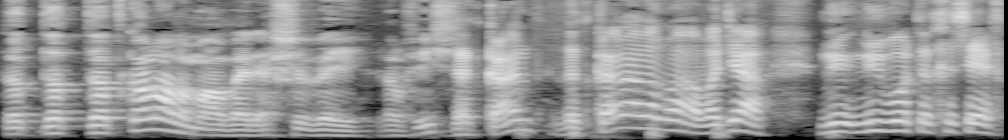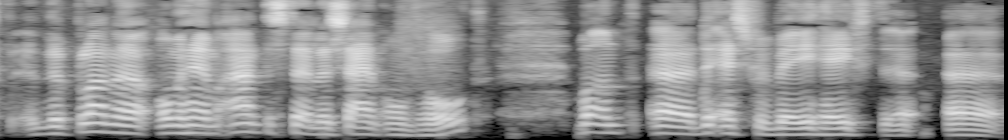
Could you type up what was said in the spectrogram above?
Dat, dat, dat kan allemaal bij de SVW, Rafies. Dat kan, dat kan allemaal. Want ja, nu, nu wordt er gezegd, de plannen om hem aan te stellen zijn onthold. Want eh, de SVB heeft eh, eh,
